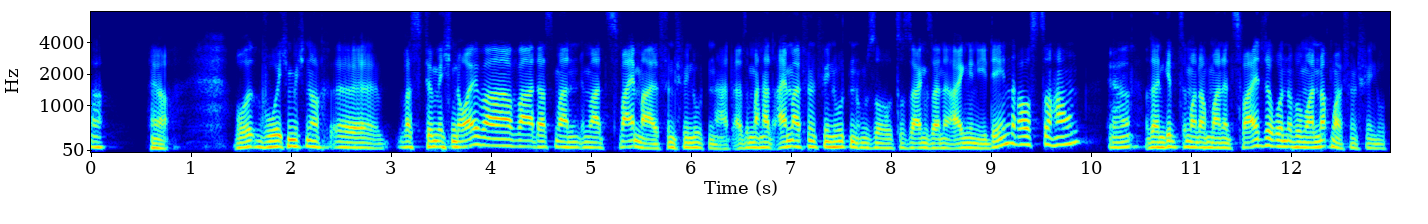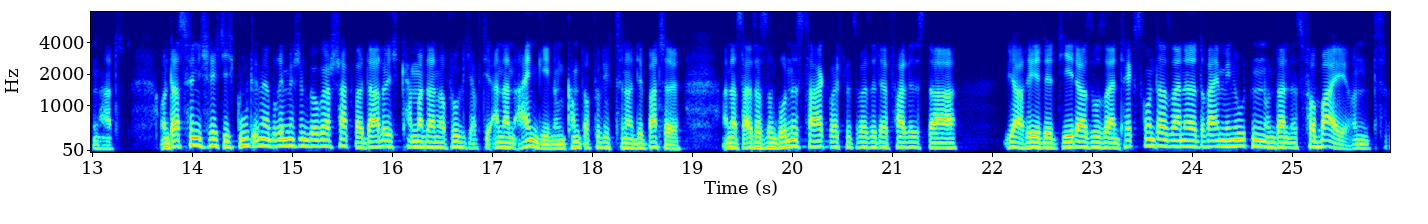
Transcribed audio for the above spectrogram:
Ja. Ja. Wo, wo ich mich noch, äh, was für mich neu war, war, dass man immer zweimal fünf Minuten hat. Also man hat einmal fünf Minuten, um sozusagen seine eigenen Ideen rauszuhauen. Ja. Und dann gibt's immer noch mal eine zweite Runde, wo man noch mal fünf Minuten hat. Und das finde ich richtig gut in der bremischen Bürgerschaft, weil dadurch kann man dann auch wirklich auf die anderen eingehen und kommt auch wirklich zu einer Debatte. Anders als das im Bundestag beispielsweise der Fall ist, da ja, redet jeder so seinen Text runter, seine drei Minuten und dann ist vorbei. Und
